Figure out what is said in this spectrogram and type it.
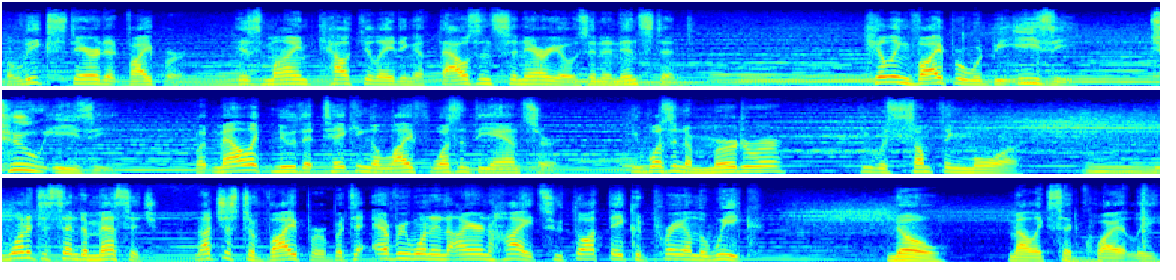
Malik stared at Viper, his mind calculating a thousand scenarios in an instant. Killing Viper would be easy. Too easy. But Malik knew that taking a life wasn't the answer. He wasn't a murderer, he was something more. He wanted to send a message, not just to Viper, but to everyone in Iron Heights who thought they could prey on the weak. No, Malik said quietly,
